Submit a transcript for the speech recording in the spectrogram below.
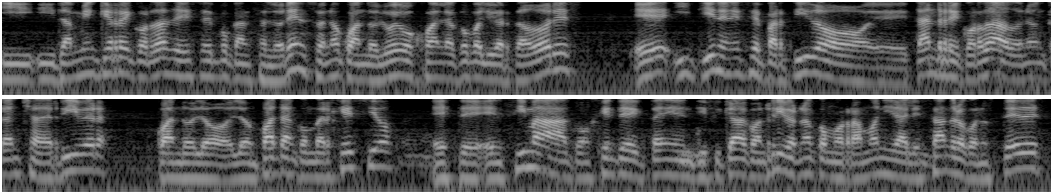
Y, y también, ¿qué recordás de esa época en San Lorenzo, no? Cuando luego juegan la Copa Libertadores eh, y tienen ese partido eh, tan recordado, ¿no? En cancha de River, cuando lo, lo empatan con Vergesio, este, encima con gente tan identificada con River, ¿no? Como Ramón y Alessandro con ustedes.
